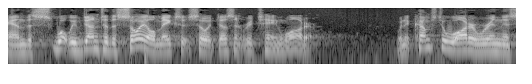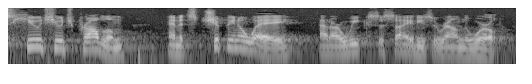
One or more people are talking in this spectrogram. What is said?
And this, what we've done to the soil makes it so it doesn't retain water. When it comes to water, we're in this huge, huge problem, and it's chipping away at our weak societies around the world.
